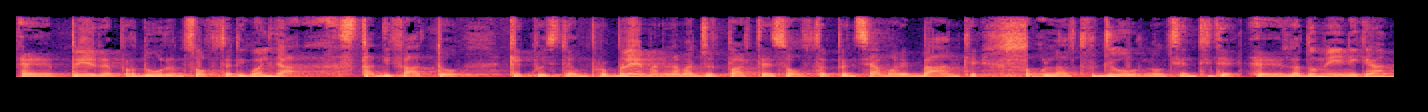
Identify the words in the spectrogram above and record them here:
eh, per produrre un software di qualità, sta di fatto che questo è un problema nella maggior parte dei software, pensiamo alle banche. L'altro giorno, sentite eh, la domenica,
